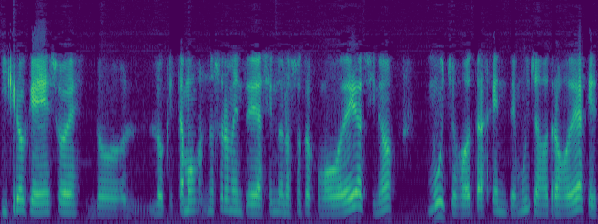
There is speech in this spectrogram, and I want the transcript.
y creo que eso es lo, que estamos no solamente haciendo nosotros como bodega, sino muchos otra gente, muchas otras bodegas que,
